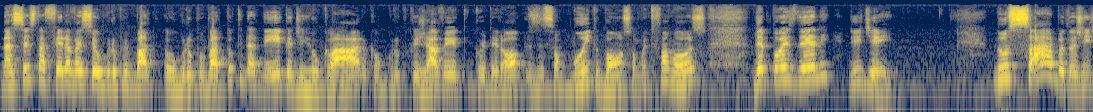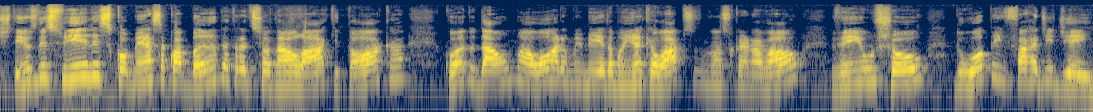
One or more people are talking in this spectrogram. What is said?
Na sexta-feira vai ser o grupo, o grupo Batuque da Nega de Rio Claro, que é um grupo que já veio aqui em Cordeirópolis, eles são muito bons, são muito famosos. Depois dele, DJ. No sábado a gente tem os desfiles, começa com a banda tradicional lá que toca. Quando dá uma hora, uma e meia da manhã, que é o ápice do nosso carnaval, vem um show do Open Farra DJ,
